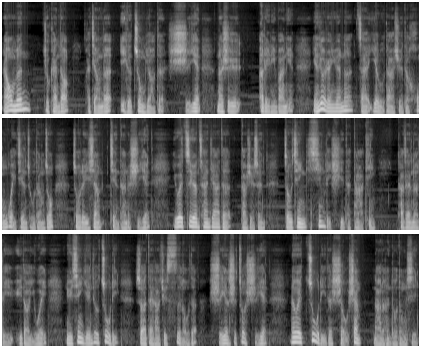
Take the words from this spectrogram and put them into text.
然后我们就看到他讲了一个重要的实验，那是二零零八年研究人员呢在耶鲁大学的宏伟建筑当中做了一项简单的实验，一位自愿参加的大学生走进心理系的大厅，他在那里遇到一位女性研究助理，说要带他去四楼的。实验室做实验，那位助理的手上拿了很多东西，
